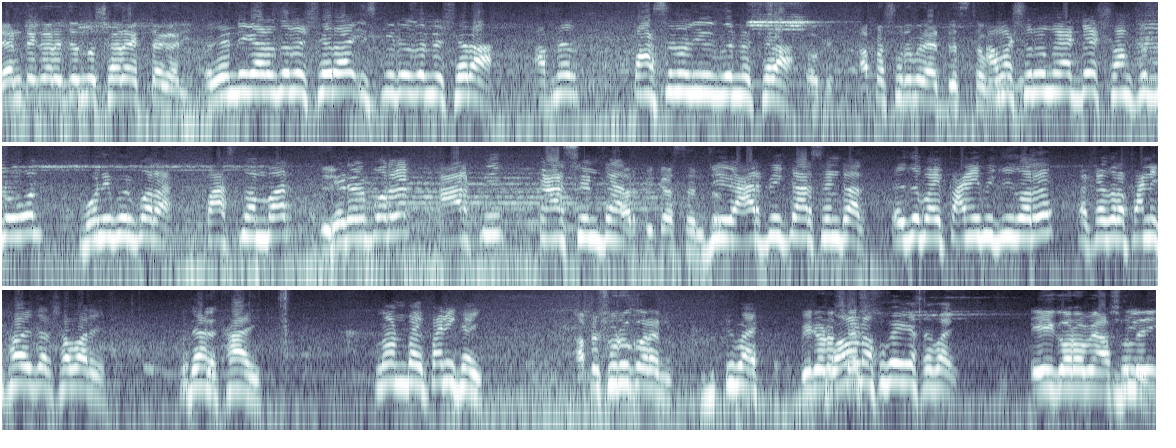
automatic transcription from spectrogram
রেন্টেকারের জন্য সেরা একটা গাড়ি। রেন্টি গাড়ির জন্য সেরা স্পিডের জন্য সেরা আপনার পার্সোনাল ইউজের জন্য সেরা। ওকে আপনার শোরুমের অ্যাড্রেসটা আমার শোরুমের অ্যাড্রেস সংসদ ভবন মণিপুর পাড়া পাঁচ নম্বর জি। গেটের পরে আরপি কার সেন্টার আর পিকার জি সেন্টার আরপি কার সেন্টার এই যে ভাই পানি বিক্রি করে একটা করে পানি খাওয়াই যায় সবারই। দেন খাই। লন ভাই পানি খাই। আপনি শুরু করেন। ভাই ভিডিওটা গলা শুকিয়ে গেছে ভাই। এই গরমে আসলেই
